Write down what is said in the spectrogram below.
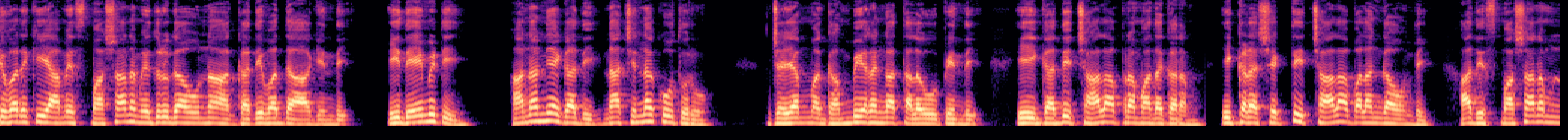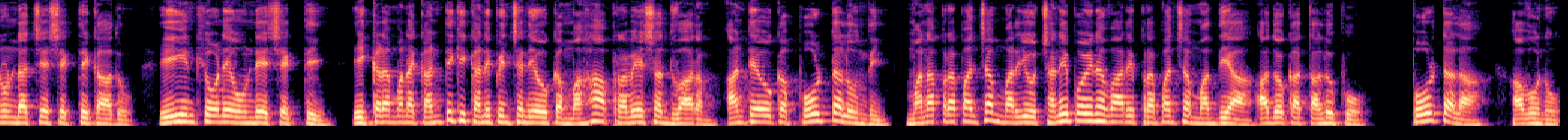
చివరికి ఆమె శ్మశానం ఎదురుగా ఉన్న ఆ గది వద్ద ఆగింది. ఇదేమిటి? అనన్య గది నా చిన్న కూతురు. జయమ్మ గంభీరంగా తల ఊపింది. ఈ గది చాలా ప్రమాదకరం. ఇక్కడ శక్తి చాలా బలంగా ఉంది. అది శ్మశానం నుండొచ్చే శక్తి కాదు ఈ ఇంట్లోనే ఉండే శక్తి. ఇక్కడ మన కంటికి కనిపించని ఒక మహా ప్రవేశ ద్వారం అంటే ఒక పోర్టల్ ఉంది. మన ప్రపంచం మరియు చనిపోయిన వారి ప్రపంచం మధ్య అదొక తలుపు. పోర్టలా? అవును.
